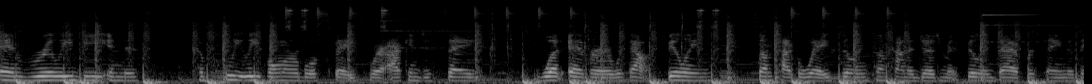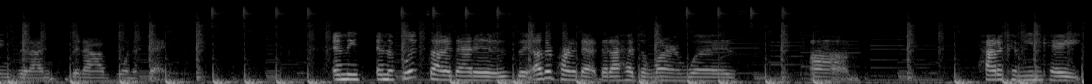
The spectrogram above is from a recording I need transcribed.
and really be in this completely vulnerable space where I can just say whatever without feeling some type of way, feeling some kind of judgment, feeling bad for saying the things that I that I want to say. and the and the flip side of that is the other part of that that I had to learn was um, how to communicate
